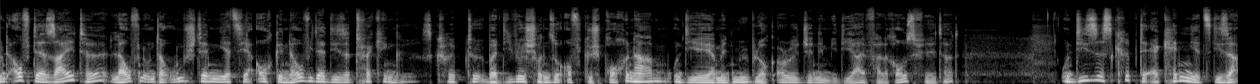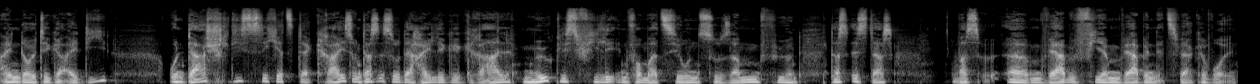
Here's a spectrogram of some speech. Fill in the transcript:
Und auf der Seite laufen unter Umständen jetzt ja auch genau wieder diese Tracking-Skripte, über die wir schon so oft gesprochen haben und die ihr ja mit MyBlock Origin im Idealfall rausfiltert. Und diese Skripte erkennen jetzt diese eindeutige ID und da schließt sich jetzt der Kreis und das ist so der heilige Gral, möglichst viele Informationen zusammenführen. Das ist das, was ähm, Werbefirmen, Werbenetzwerke wollen.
